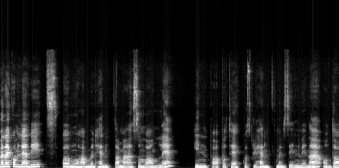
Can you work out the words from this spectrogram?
Men jeg kom ned dit, og Mohammed henta meg som vanlig inn på apoteket og skulle hente medisinene mine. Og da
